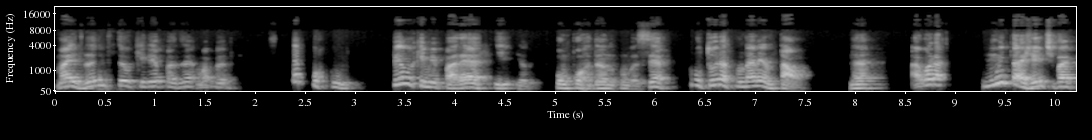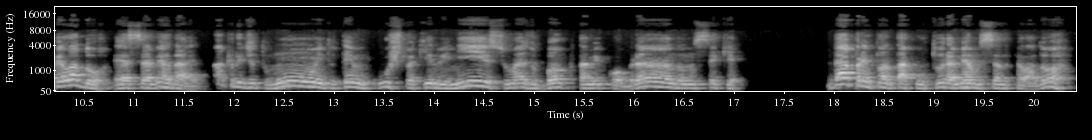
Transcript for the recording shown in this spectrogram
mas antes eu queria fazer uma até por, pelo que me parece, e eu concordando com você, cultura é fundamental, né? Agora, Muita gente vai pela dor, essa é a verdade. Acredito muito, tem um custo aqui no início, mas o banco está me cobrando, não sei o quê. Dá para implantar cultura mesmo sendo pela dor,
